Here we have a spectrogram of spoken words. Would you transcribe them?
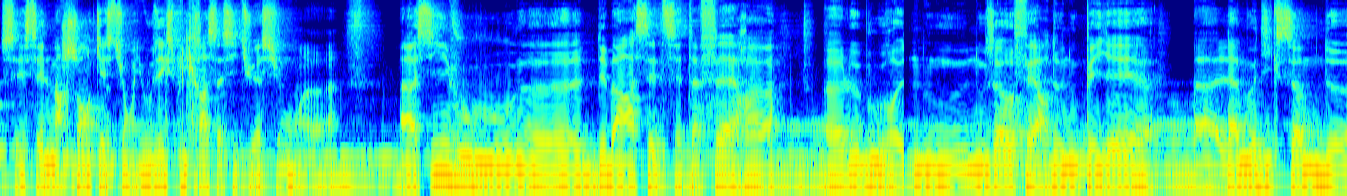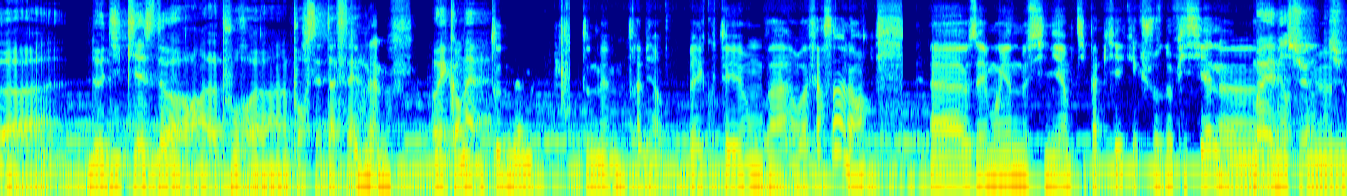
C'est c'est le marchand en question. Il vous expliquera sa situation. euh. Ah, si vous me débarrassez de cette affaire, euh, euh, le bougre nous, nous a offert de nous payer euh, la modique somme de, de 10 pièces d'or pour, pour cette Tout affaire. de même, Oui, quand même. tout de même, tout de même, très bien. Bah écoutez, on va, on va faire ça alors. Euh, vous avez moyen de me signer un petit papier, quelque chose d'officiel euh, Oui, bien sûr, bien sûr.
